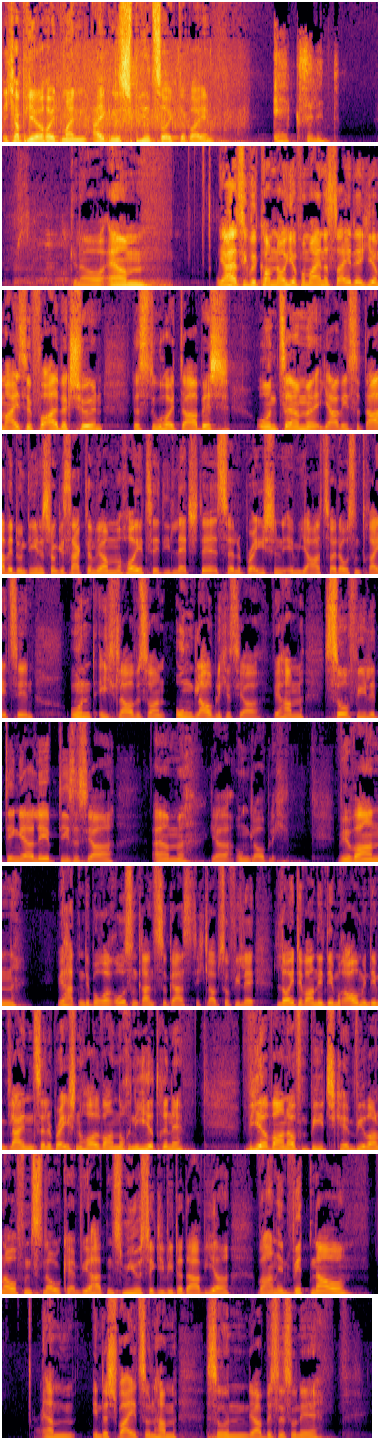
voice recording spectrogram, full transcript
Ich habe hier heute mein eigenes Spielzeug dabei. Excellent. Genau. Ähm, ja, herzlich willkommen auch hier von meiner Seite, hier im ICF Vorarlberg. Schön, dass du heute da bist. Und ähm, ja, wie es David und Ines schon gesagt haben, wir haben heute die letzte Celebration im Jahr 2013. Und ich glaube, es war ein unglaubliches Jahr. Wir haben so viele Dinge erlebt dieses Jahr. Ähm, ja, unglaublich. Wir waren wir hatten Deborah Rosenkranz zu Gast. Ich glaube, so viele Leute waren in dem Raum, in dem kleinen Celebration Hall, waren noch nie hier drinnen. Wir waren auf dem Beachcamp, wir waren auf dem Snowcamp, wir hatten das Musical wieder da. Wir waren in Wittnau ähm, in der Schweiz und haben so ein, ja, bisschen so eine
